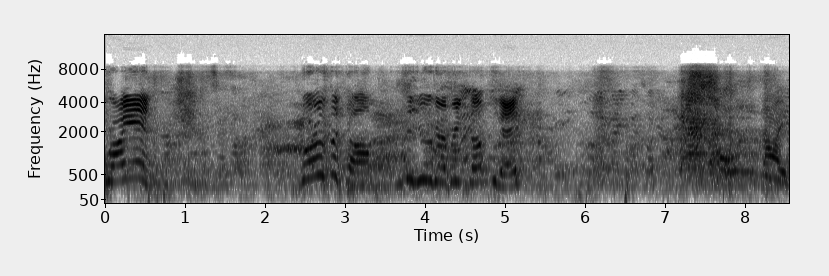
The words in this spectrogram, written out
Orion! Where's the gum? You said you were gonna bring gum today. Died.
